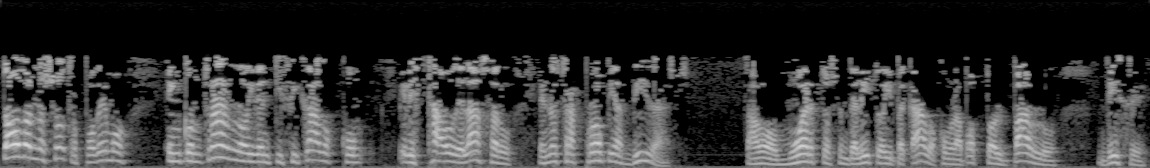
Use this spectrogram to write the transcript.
Todos nosotros podemos encontrarnos identificados con el estado de Lázaro en nuestras propias vidas. Estamos muertos en delitos y pecados, como el apóstol Pablo dice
